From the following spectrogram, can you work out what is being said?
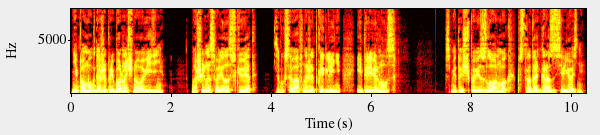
не помог даже прибор ночного видения. Машина свалилась в кювет, забуксовав на жидкой глине, и перевернулась. Сметуще повезло, он мог пострадать гораздо серьезнее.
